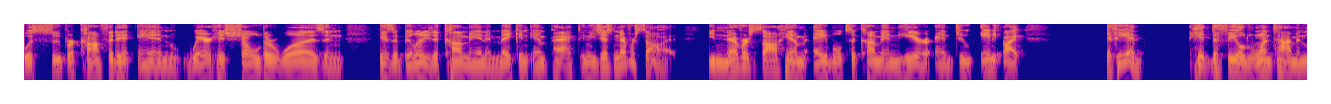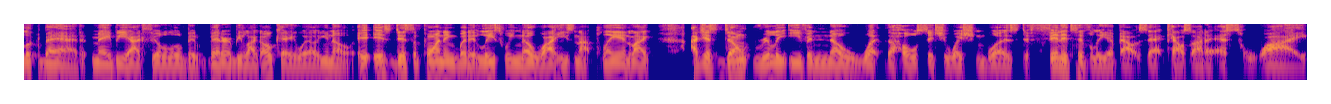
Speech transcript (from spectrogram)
was super confident in where his shoulder was and his ability to come in and make an impact, and you just never saw it. You never saw him able to come in here and do any like if he had hit the field one time and looked bad, maybe I'd feel a little bit better. and Be like, okay, well, you know, it- it's disappointing, but at least we know why he's not playing. Like, I just don't really even know what the whole situation was definitively about Zach Calzada as to why.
